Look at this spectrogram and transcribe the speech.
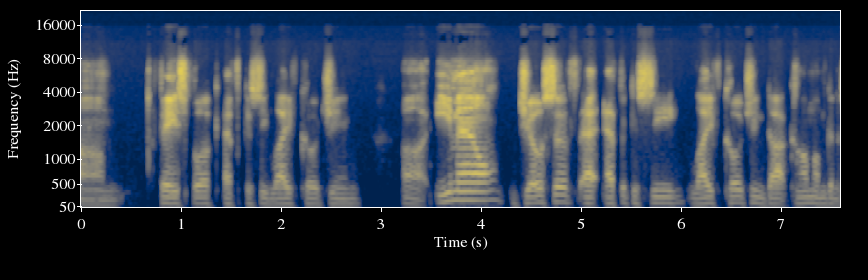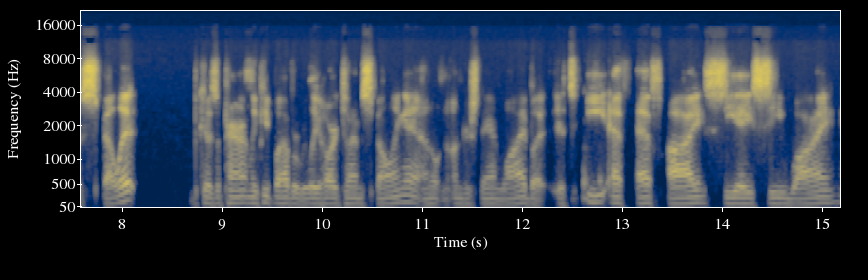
Um, Facebook, Efficacy Life Coaching. Uh, email joseph at efficacylifecoaching.com. I'm going to spell it because apparently people have a really hard time spelling it. I don't understand why, but it's E F F I C A C Y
